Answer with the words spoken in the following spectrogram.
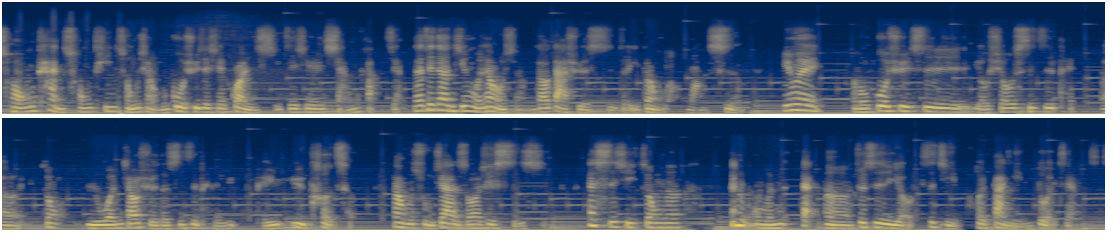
重看、重听、重想我们过去这些惯习、这些想法，这样。那这段经文让我想到大学时的一段往往事，因为我过去是有修师资培，呃，这种语文教学的师资培育培育课程。那我们暑假的时候要去实习，在实习中呢，我们带呃，就是有自己会办营队这样子。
